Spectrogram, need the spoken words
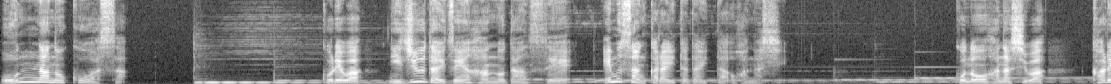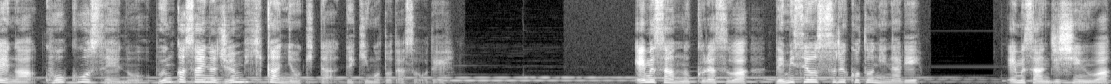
女の怖さ。これは20代前半の男性 M さんからいただいたお話。このお話は彼が高校生の文化祭の準備期間に起きた出来事だそうで。M さんのクラスは出店をすることになり M さん自身は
